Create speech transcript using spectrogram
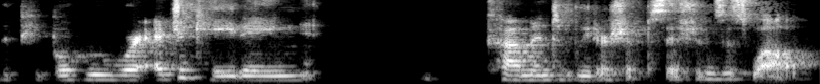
the people who we're educating come into leadership positions as well.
